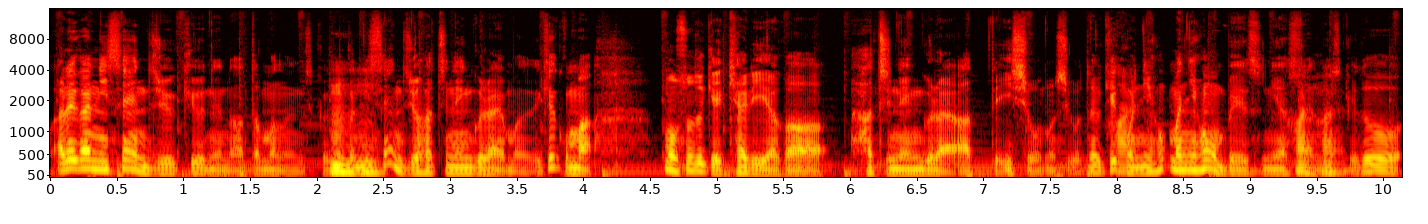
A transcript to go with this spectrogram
あれが2019年の頭なんですけど、うんうん、2018年ぐらいまで結構まあもうその時はキャリアが8年ぐらいあって衣装の仕事。で結構日本はい、まあ、日本をベースにやってたんですけど、はいはい、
